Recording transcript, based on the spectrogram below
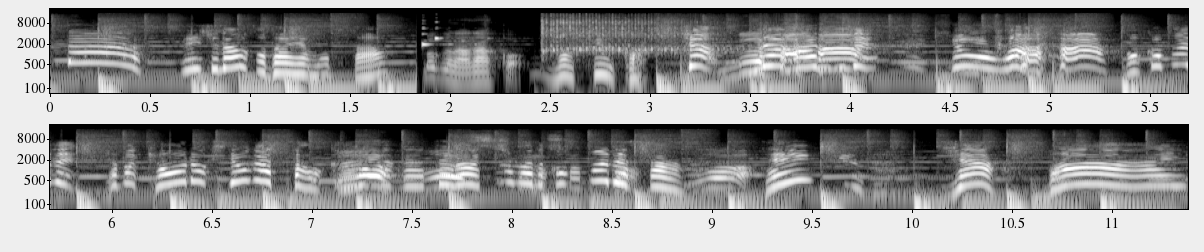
たー！練習何個ダイヤ持った？も僕7個。う9個。じゃじゃあ、今日はここまでやっぱ協力してよかったお母さんがやってが今までここまでさ。Thank you! じゃあ、バイ。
